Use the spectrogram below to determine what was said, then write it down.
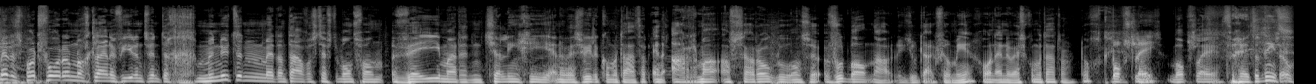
Met het Sportforum nog kleine 24 minuten... met aan tafel Stef de Bond van VI, Martin Challingi... NOS wielercommentator en Arma Afsaroglu, onze voetbal... nou, die doet eigenlijk veel meer, gewoon NOS-commentator, toch? Bobslee. Bobslee. Vergeet dat niet. Zo,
